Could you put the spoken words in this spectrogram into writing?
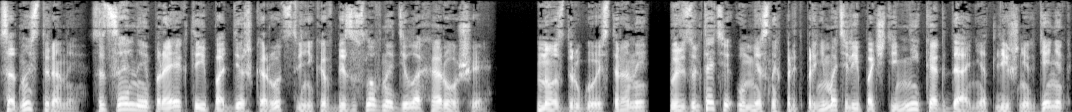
С одной стороны, социальные проекты и поддержка родственников безусловно дела хорошие, но с другой стороны, в результате у местных предпринимателей почти никогда нет лишних денег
